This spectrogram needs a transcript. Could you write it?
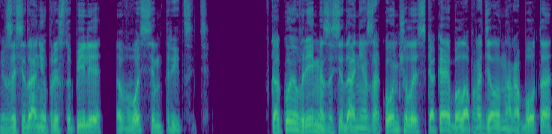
К заседанию приступили в 8.30. В какое время заседание закончилось, какая была проделана работа,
